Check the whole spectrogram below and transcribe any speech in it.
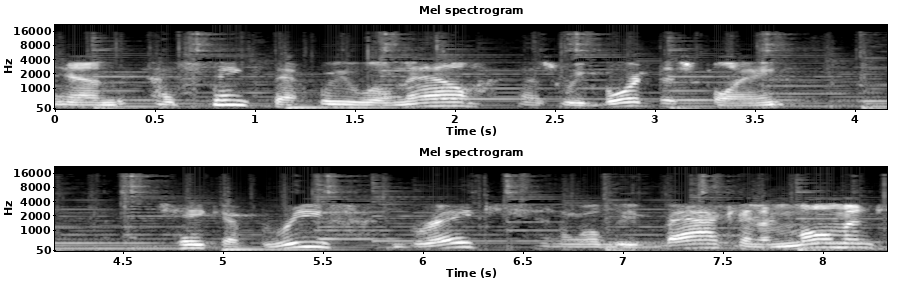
And I think that we will now, as we board this plane, take a brief break and we'll be back in a moment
